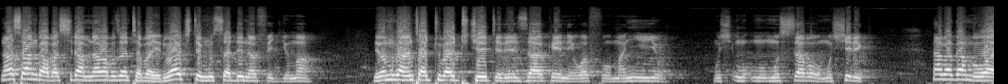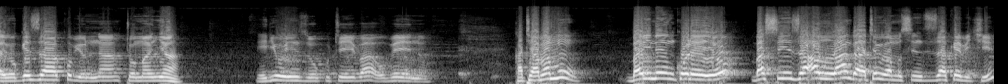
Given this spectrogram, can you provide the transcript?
N'asanga abasiraamu n'ababuuza nti abaye lwaki temusadde naffe ejjuma ne bamugamba nti ati tubali tukyetereezaako eno ewaffe omanyiyo mu ssabo mu shiriki. N'abagamba waayo ogezaako byonna tomanya. Eri oyinza okuteeba oba eno kati abamu balina enkola eyo basinza allah nga ate bebamusinzizako ebiki?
